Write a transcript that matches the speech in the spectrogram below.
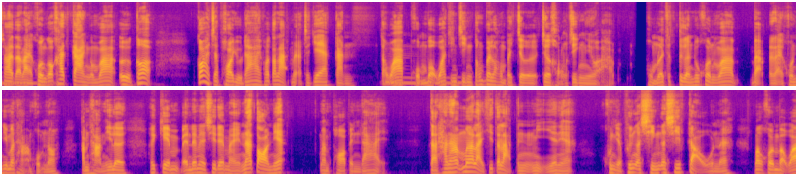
ใช่แต่หลายคนก็คาดการณ์กันว่า เออก็ก็อาจจะพออยู่ได้เพราะตลาดมันอาจจะแยกกัน แต่ว่าผมบอกว่าจริง ๆ ต้องไปลองไปเจอเจอของจริงดีกว่าครับผมเลยจะเตือนทุกคนว่าแบบหลายๆคนที่มาถามผมเนาะคำถามนี้เลยเฮ้ยเกมเป็นได้เป็นอาชีพได้ไหมณตอนเนี้ยมันพอเป็นได้ แต่ถ้าณเมื่อไหร่ที่ตลาดเป็นหมีอันเนี้ยคุณอย่าเพิ่งอาชิงอาชีพเก่าคุณนะบางคนแบบว่า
